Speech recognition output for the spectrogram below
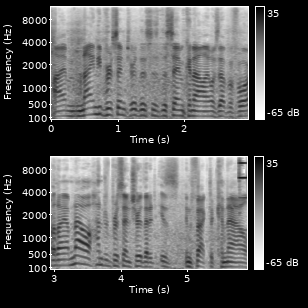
I'm 90% sure this is the same canal I was at before, but I am now 100% sure that it is in fact a canal,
